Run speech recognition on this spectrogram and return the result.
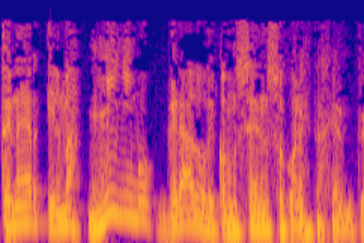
tener el más mínimo grado de consenso con esta gente.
